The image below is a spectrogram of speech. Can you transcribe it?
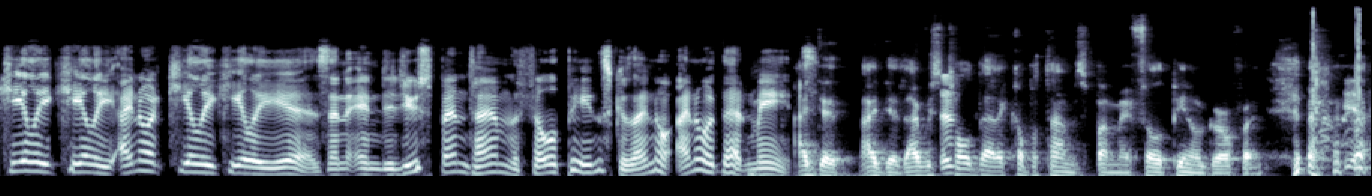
Keely Keely. I know what Keely Keely is, and and did you spend time in the Philippines? Because I know I know what that means. I did. I did. I was told that a couple times by my Filipino girlfriend. Yeah,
